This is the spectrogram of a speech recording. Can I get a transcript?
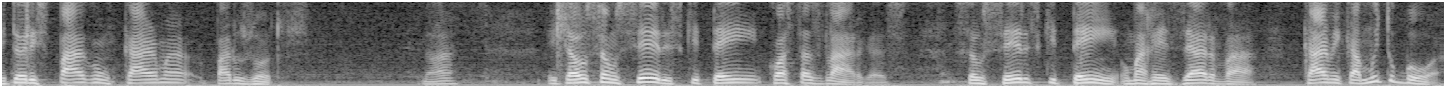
Então eles pagam karma para os outros. Né? Então são seres que têm costas largas. São seres que têm uma reserva kármica muito boa.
